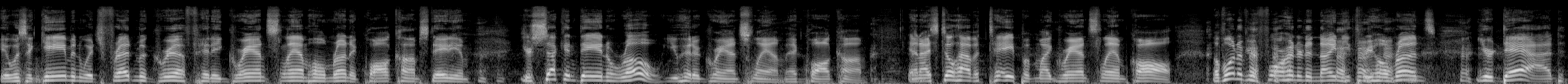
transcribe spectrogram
It was a game in which Fred McGriff hit a grand slam home run at Qualcomm Stadium. Your second day in a row, you hit a grand slam at Qualcomm. And I still have a tape of my grand slam call of one of your 493 home runs. Your dad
